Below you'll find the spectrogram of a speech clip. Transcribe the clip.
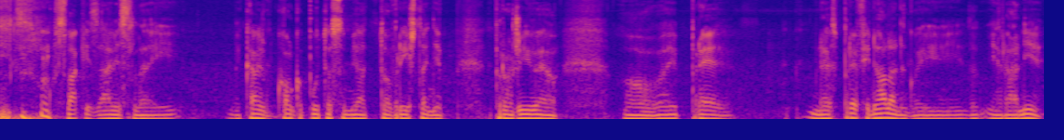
svaki zavisla i mi kažem koliko puta sam ja to vrištanje proživeo ovaj, pre ne pre finala nego i, i ranije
